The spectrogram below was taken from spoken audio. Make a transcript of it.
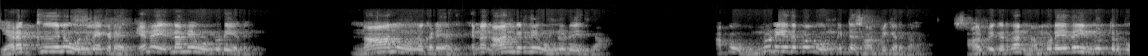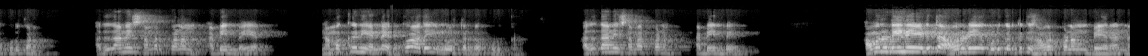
எனக்குன்னு ஒண்ணுமே கிடையாது. ஏன்னா எல்லாமே உன்னுடையது. நானும் ஒண்ணு கிடையாது. ஏன்னா நான்கிறதே உன்னுடையது தான். அப்போ உன்னுடையதை போய் உன்கிட்ட சமர்ப்பிக்கிறதா? சமர்ப்பிக்கிறதா நம்முடையதை இன்னொருத்தருக்கு கொடுக்கணும். அதுதானே சமர்ப்பணம் அப்படின்னு பெயர். நமக்குன்னு என்ன இருக்கோ அதை இன்னொருத்தரிடம் கொடுக்கணும். அதுதானே சமர்ப்பணம் அப்படின்னு பெயர். அவனுடையதே எடுத்து அவனுடைய கொடுக்கறதுக்கு சமர்ப்பணம் பேரன்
